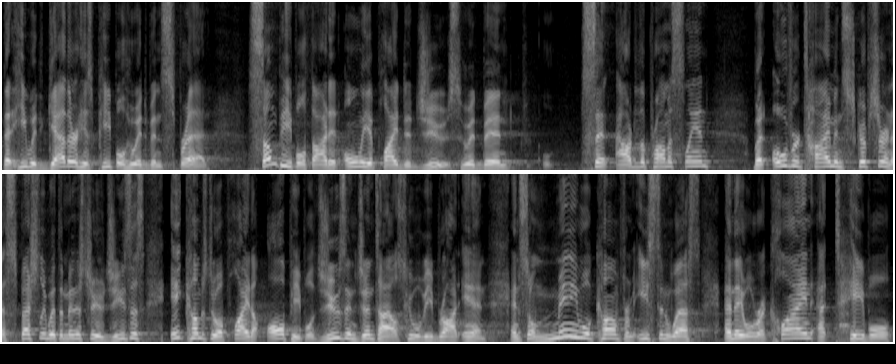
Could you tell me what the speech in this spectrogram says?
that He would gather His people who had been spread. Some people thought it only applied to Jews who had been sent out of the promised land. But over time in Scripture, and especially with the ministry of Jesus, it comes to apply to all people, Jews and Gentiles, who will be brought in. And so many will come from east and west, and they will recline at table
